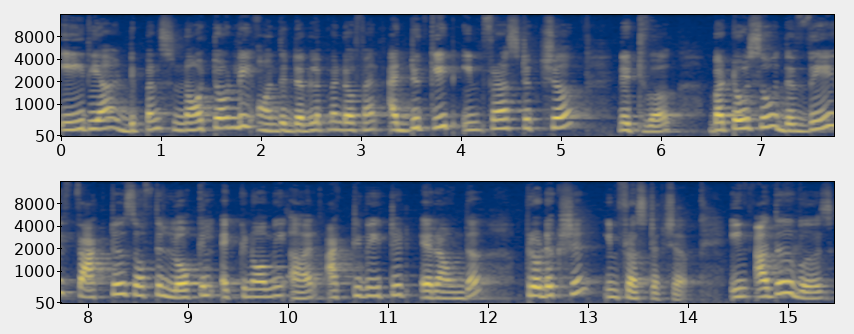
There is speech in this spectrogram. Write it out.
area depends not only on the development of an adequate infrastructure network but also the way factors of the local economy are activated around the production infrastructure. In other words,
